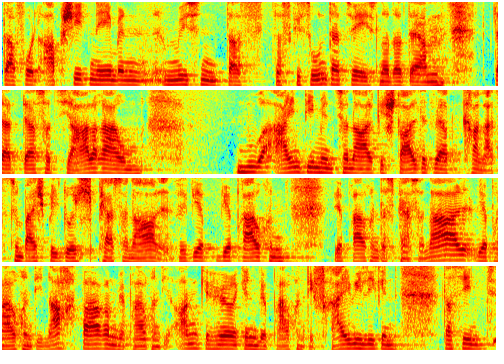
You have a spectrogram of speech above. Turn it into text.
davon Abschied nehmen müssen, dass das Gesundheitswesen oder der, der, der Sozialraum nur eindimensional gestaltet werden kann, also zum Beispiel durch Personal. Wir, wir, brauchen, wir brauchen das Personal, wir brauchen die Nachbarn, wir brauchen die Angehörigen, wir brauchen die Freiwilligen. Das sind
